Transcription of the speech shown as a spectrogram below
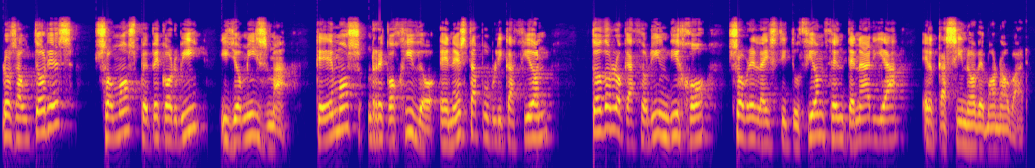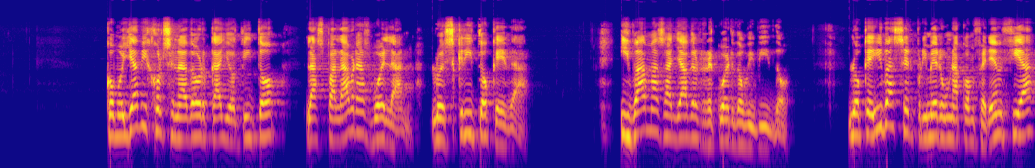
Los autores somos Pepe Corbí y yo misma, que hemos recogido en esta publicación todo lo que Azorín dijo sobre la institución centenaria el Casino de Monóvar. Como ya dijo el senador Cayo Tito, las palabras vuelan, lo escrito queda y va más allá del recuerdo vivido. Lo que iba a ser primero una conferencia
